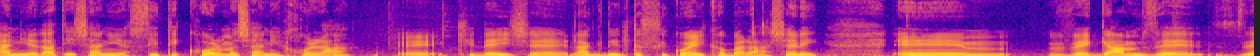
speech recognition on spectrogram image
אני ידעתי שאני עשיתי כל מה שאני יכולה אה, כדי להגדיל את הסיכויי קבלה שלי. וגם זה, זה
